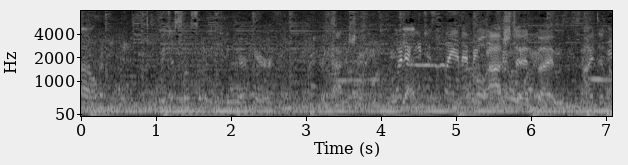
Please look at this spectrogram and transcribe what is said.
Oh. We just saw somebody eating their hair. Like actually. Why don't you just plan everything? Well, Ash did, but I did And you can not.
